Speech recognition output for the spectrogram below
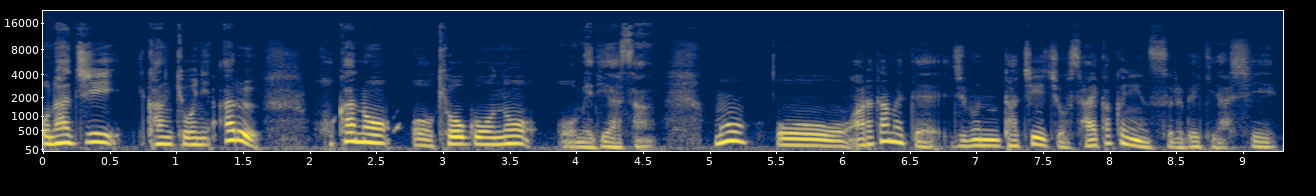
ー、同じ環境にある他の競合のメディアさんも改めて自分の立ち位置を再確認するべきだし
